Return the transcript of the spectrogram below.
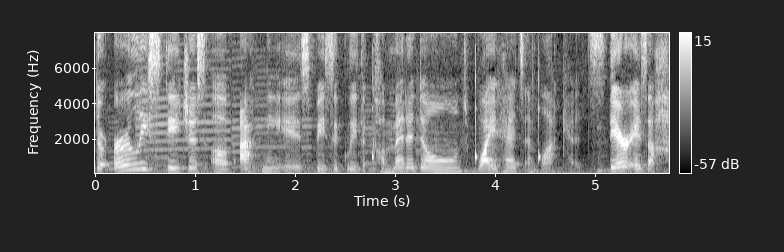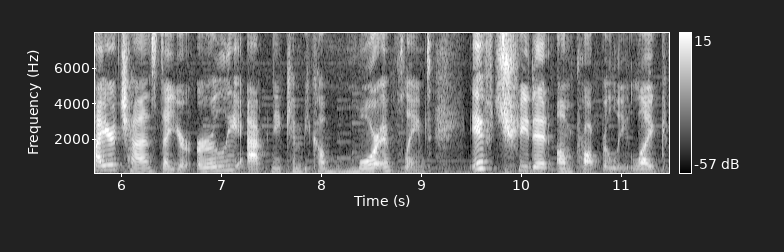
the early stages of acne is basically the comedones, whiteheads, and blackheads. There is a higher chance that your early acne can become more inflamed if treated improperly, like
